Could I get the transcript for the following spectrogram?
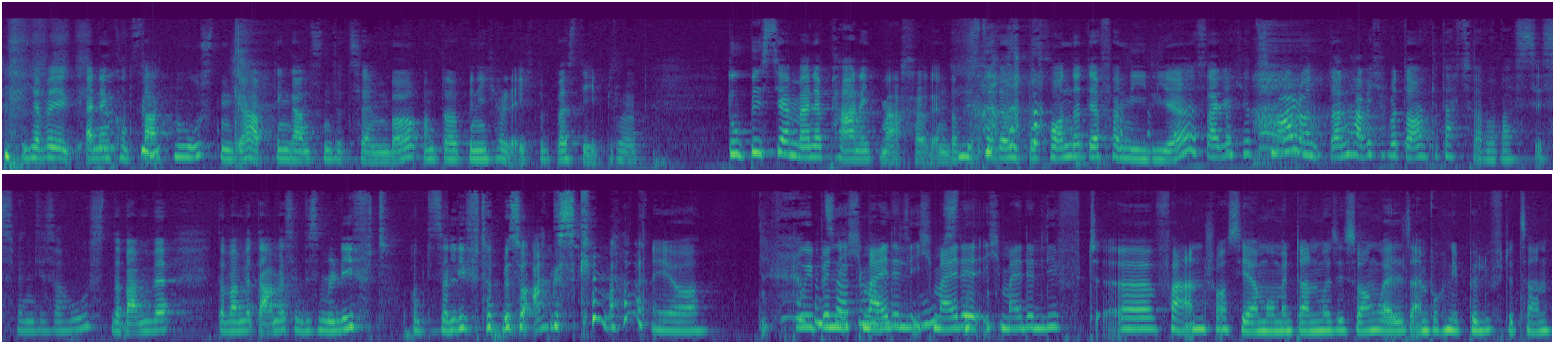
ich habe ja einen konstanten Husten gehabt den ganzen Dezember und da bin ich halt echt, weißt du, ein bisschen, du bist ja meine Panikmacherin, da bist du der Hypochonder der Familie, sage ich jetzt mal und dann habe ich aber dauernd gedacht, so, aber was ist, wenn dieser Husten, da waren wir, da waren wir damals in diesem Lift und dieser Lift hat mir so Angst gemacht. Ja, Du, ich, bin, ich, meide, ich, meide, ich meide Liftfahren äh, schon sehr momentan, muss ich sagen, weil es einfach nicht belüftet sind.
